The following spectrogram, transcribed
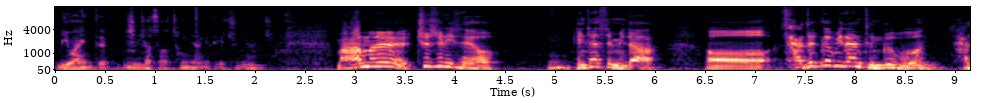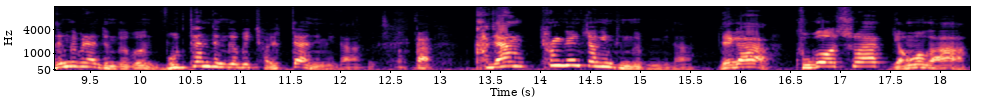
rewind 음. 시켜서 정리하는 게 되게 중요하죠. 마음을 추스리세요. 음. 괜찮습니다. 어, 4등급이란 등급은 4등급이란 등급은 못한 등급이 절대 아닙니다. 그렇죠. 그러니까 가장 평균적인 등급입니다. 내가 국어, 수학, 영어가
